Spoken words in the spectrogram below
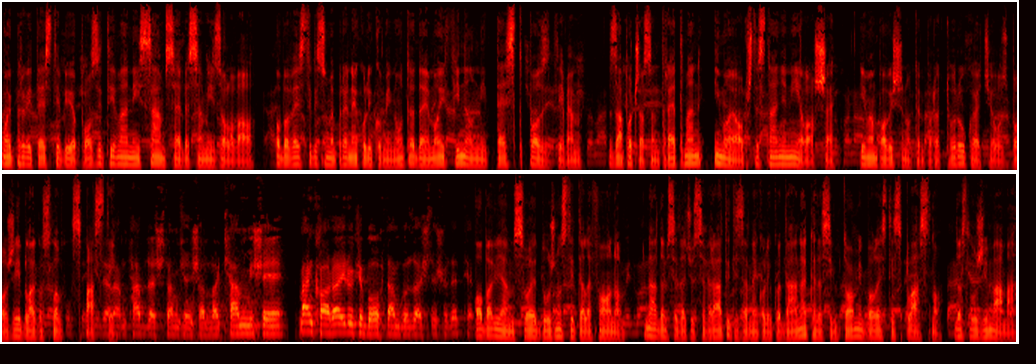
Moj prvi test je bio pozitivan i sam sebe sam izolovao. Obavestili su me pre nekoliko minuta da je moj finalni test pozitivan. Započeo sam tretman i moje opšte stanje nije loše. Imam povišenu temperaturu koja će uz Boži blagoslov spasti. Obavljam svoje dužnosti telefonom. Nadam se da ću se vratiti za nekoliko dana kada simptomi bolesti splasnu, da služim vama.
